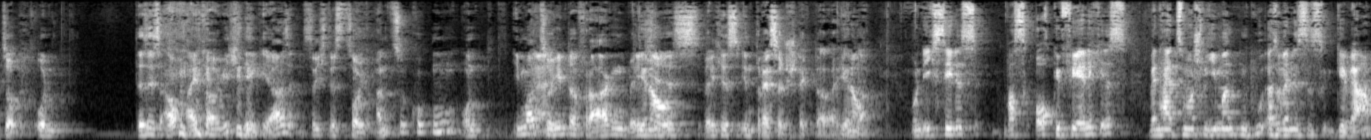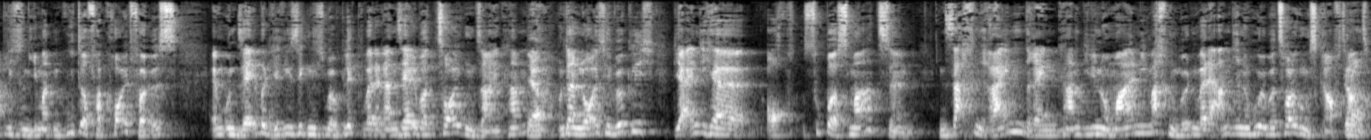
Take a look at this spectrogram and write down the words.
So, und das ist auch einfach wichtig, ja, sich das Zeug anzugucken und immer ja. zu hinterfragen, welches, genau. welches Interesse steckt da dahinter. Genau. Und ich sehe das, was auch gefährlich ist, wenn halt zum Beispiel jemand gut, also wenn es gewerblich ist und jemand ein guter Verkäufer ist, ähm, und selber die Risiken nicht überblickt, weil er dann sehr überzeugend sein kann. Ja. Und dann Leute wirklich, die eigentlich ja auch super smart sind, in Sachen reindrängen kann, die die normal nie machen würden, weil der andere eine hohe Überzeugungskraft genau. hat.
